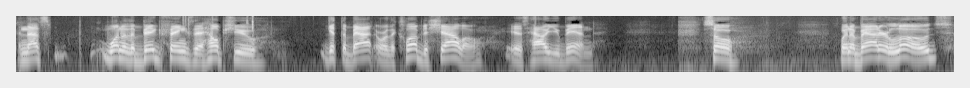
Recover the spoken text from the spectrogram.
And that's one of the big things that helps you get the bat or the club to shallow is how you bend. So when a batter loads,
